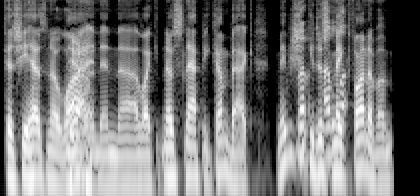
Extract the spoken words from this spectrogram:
Because she has no line and uh, like no snappy comeback. Maybe she But could just I make fun of him.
